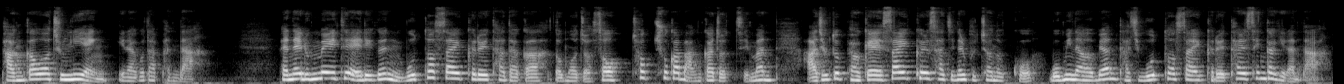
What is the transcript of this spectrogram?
반가워 줄리앵이라고 답한다. 벤의 룸메이트 에릭은 모터사이클을 타다가 넘어져서 척추가 망가졌지만 아직도 벽에 사이클 사진을 붙여놓고 몸이 나으면 다시 모터사이클을 탈 생각이란다.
